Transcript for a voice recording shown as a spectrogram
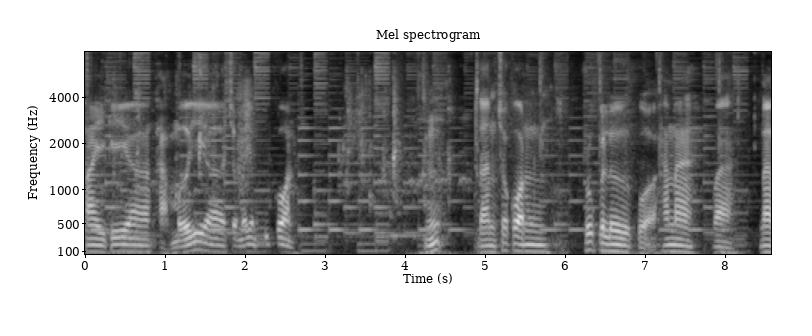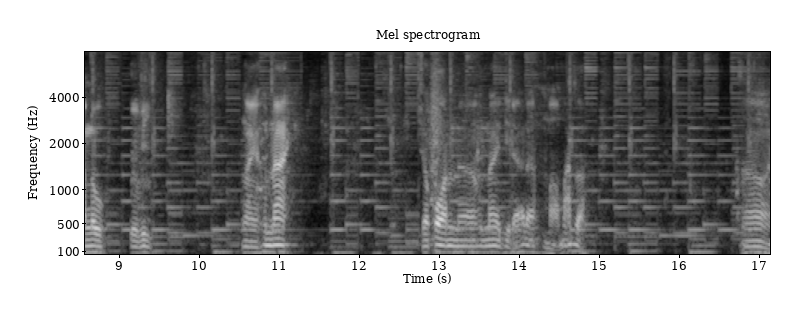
thay cái ờ, thảm mới ờ, cho mấy em cút con. Ừ. đàn cho con propeller của Hana và Nano quý vị ngày hôm nay cho con ờ, hôm nay thì đã, đã mở mắt rồi. Rồi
